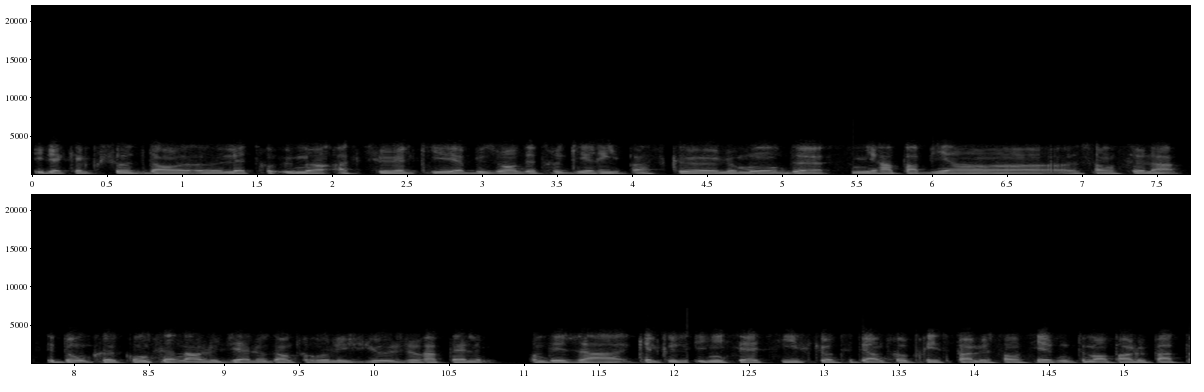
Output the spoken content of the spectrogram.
Il y a quelque chose dans euh, l'être humain actuel qui a besoin d'être guéri parce que le monde n'ira pas bien euh, sans cela. Et donc, euh, concernant le dialogue entre religieux, je rappelle déjà quelques initiatives qui ont été entreprises par le Saint-Siège, notamment par le pape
